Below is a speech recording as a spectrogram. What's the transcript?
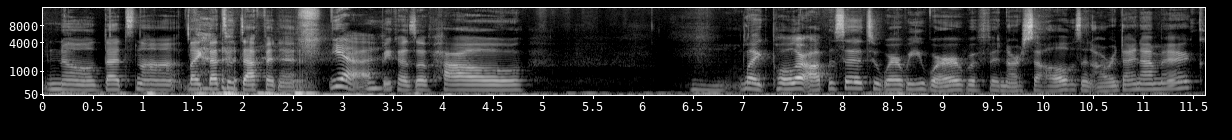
No, that's not. Like, that's a definite. Yeah. because of how like polar opposite to where we were within ourselves and our dynamic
